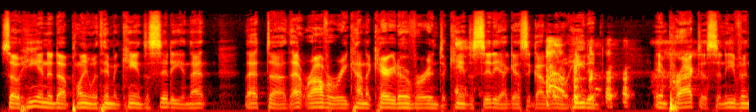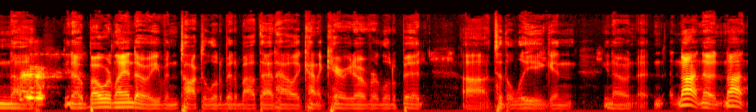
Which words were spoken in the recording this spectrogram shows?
so he ended up playing with him in Kansas City, and that that uh, that rivalry kind of carried over into Kansas City. I guess it got a little heated in practice, and even uh, you know Bo Orlando even talked a little bit about that, how it kind of carried over a little bit uh, to the league, and you know, not in a, not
